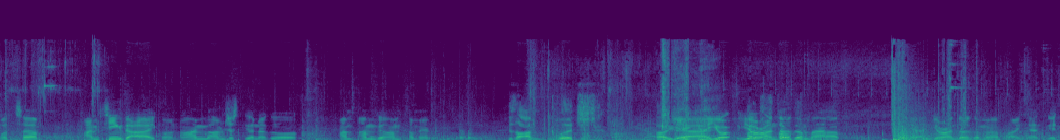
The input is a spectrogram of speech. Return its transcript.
what's up. I'm seeing the icon. I'm I'm just gonna go. I'm I'm go, I'm coming. Because I'm glitched. Uh, Yeah, you're you're just under fell the map. Yeah, you're under the map. I can't get.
